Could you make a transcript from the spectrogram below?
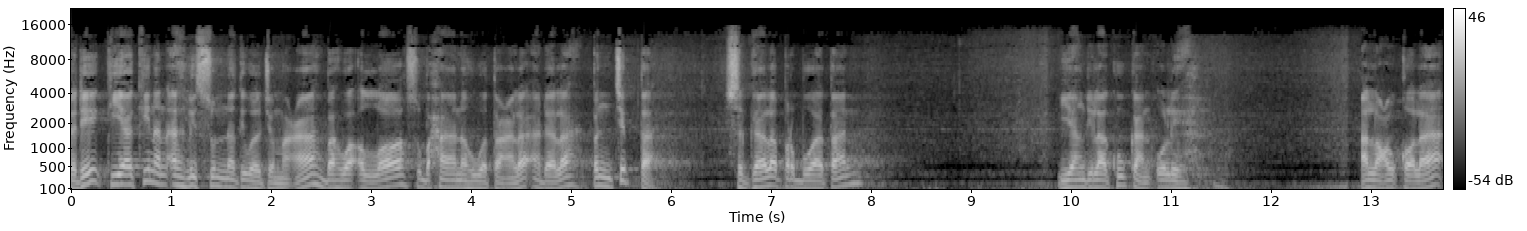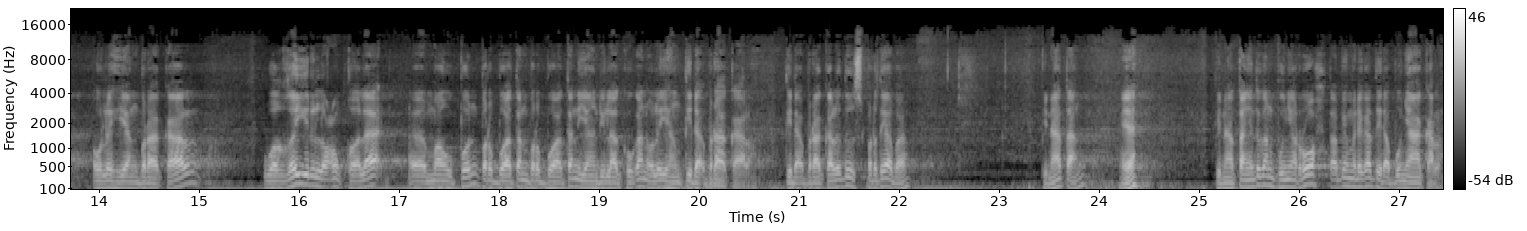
Jadi keyakinan ahli sunnati wal jamaah bahwa Allah subhanahu wa ta'ala adalah pencipta segala perbuatan yang dilakukan oleh al-uqala, oleh yang berakal, wa ghairil uqala e, maupun perbuatan-perbuatan yang dilakukan oleh yang tidak berakal. Tidak berakal itu seperti apa? Binatang, ya. Binatang itu kan punya roh tapi mereka tidak punya akal.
